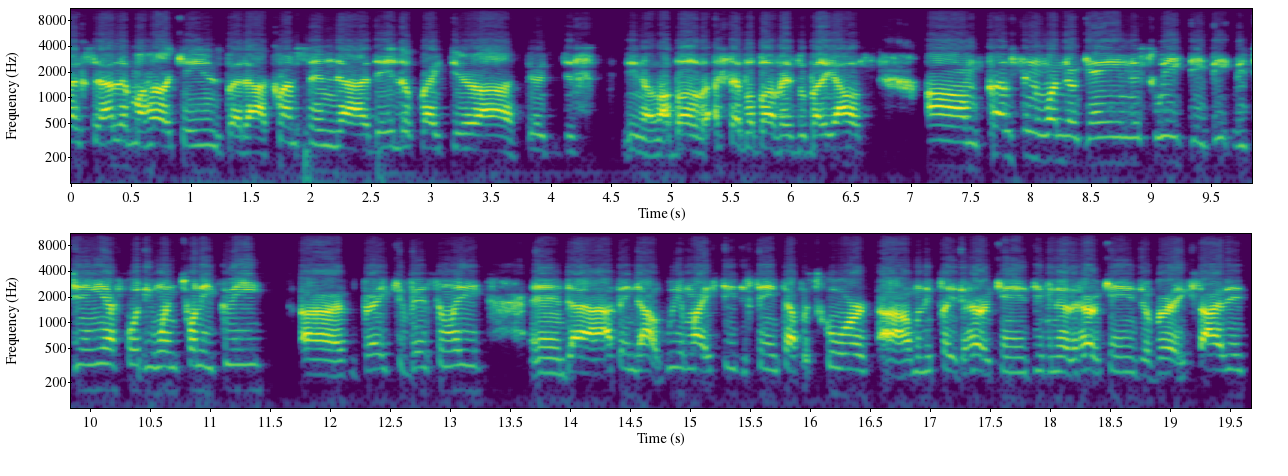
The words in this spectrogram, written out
Alex. I love my Hurricanes, but uh, Clemson, uh, they look like they're uh, they're just you know above a step above everybody else. Um, Clemson won their game this week. They beat Virginia 41-23 uh, very convincingly. And uh, I think that we might see the same type of score uh, when they play the Hurricanes, even though the Hurricanes are very excited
